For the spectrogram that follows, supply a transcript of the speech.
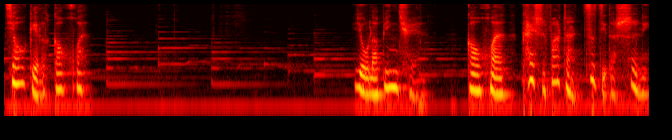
交给了高欢。有了兵权，高欢开始发展自己的势力。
